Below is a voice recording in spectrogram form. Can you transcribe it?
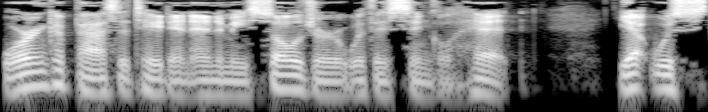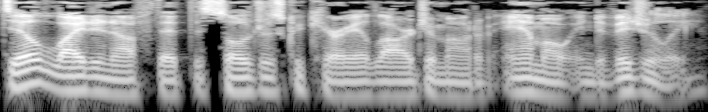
or incapacitate an enemy soldier with a single hit, yet was still light enough that the soldiers could carry a large amount of ammo individually.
